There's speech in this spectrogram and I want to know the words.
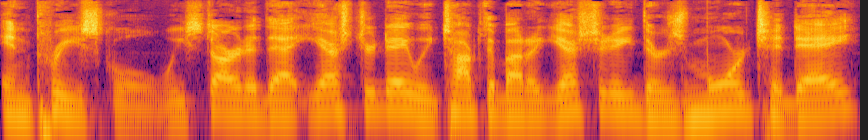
in preschool. We started that yesterday. We talked about it yesterday. There's more today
